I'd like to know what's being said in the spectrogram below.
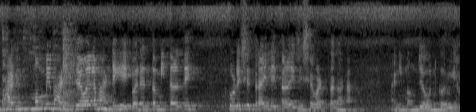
भांड मम्मी भांड जेवायला भांडे घेईपर्यंत मी तळते. थोडेसेच राहिले तळायचे शेवटचा घाणा. आणि मग जेवण करूया.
